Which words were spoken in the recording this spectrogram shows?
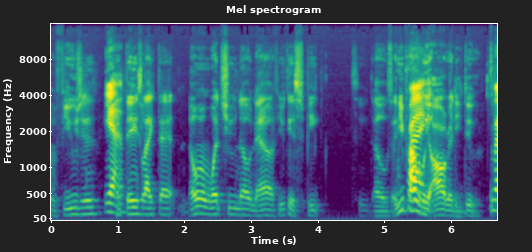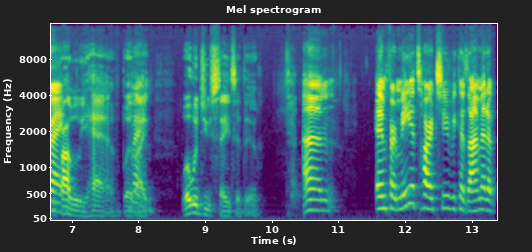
confusion Mm-hmm. Yeah. and things like that. Knowing what you know now, if you could speak to those, and you probably Right. already do, Right. you probably have, but Right. like, what would you say to them? Um, and for me, it's hard too because I'm at a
